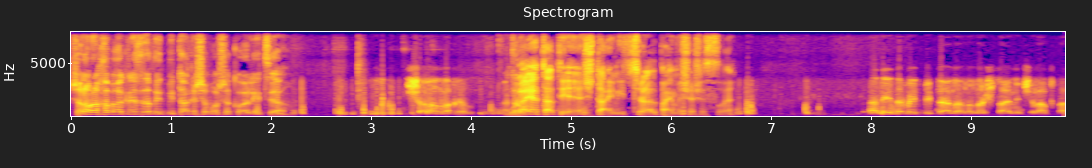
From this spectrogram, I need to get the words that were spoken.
שלום לחבר הכנסת דוד ביטן, יושב ראש הקואליציה. שלום לכם. אולי אתה תהיה שטייניץ של 2016? אני דוד ביטן, אני לא שטייניץ של אף אחד.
